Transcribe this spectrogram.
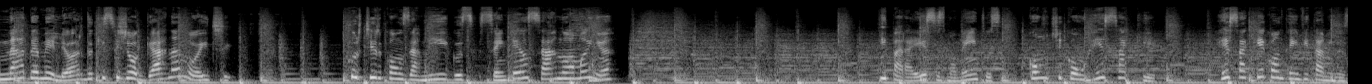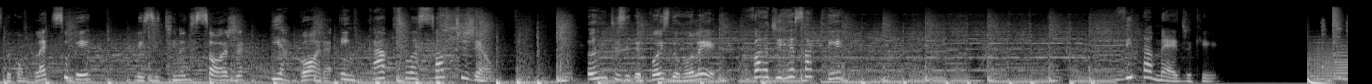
Nada melhor do que se jogar na noite. Curtir com os amigos sem pensar no amanhã. E para esses momentos, conte com Ressaquê. Ressaquê contém vitaminas do complexo B, lecitina de soja e agora em cápsula soft gel. Antes e depois do rolê, vá de Ressaquê. Vitamedic.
